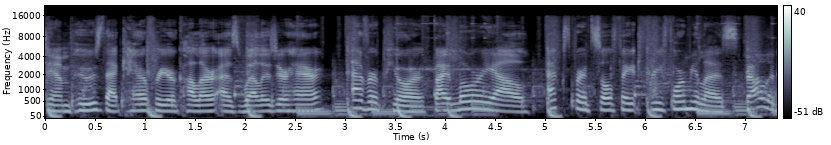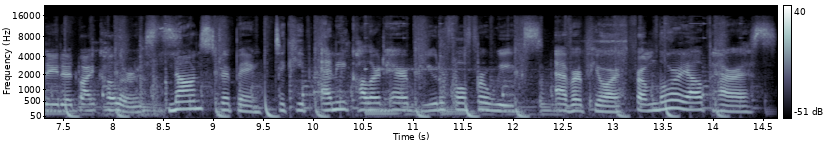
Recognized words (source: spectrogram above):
Shampoos that care for your color as well as your hair? Everpure by L'Oreal. Expert sulfate free formulas. Validated by colorists. Non stripping to keep any colored hair beautiful for weeks. Everpure from L'Oreal Paris.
